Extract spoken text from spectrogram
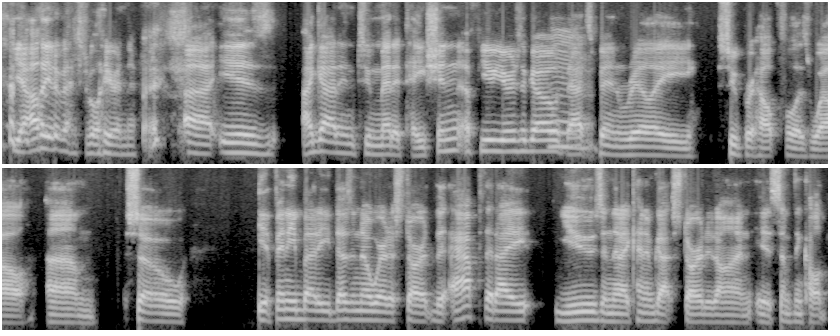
yeah, I'll eat a vegetable here and there. Uh, is I got into meditation a few years ago. Mm. That's been really super helpful as well. Um, so if anybody doesn't know where to start, the app that I use and that I kind of got started on is something called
